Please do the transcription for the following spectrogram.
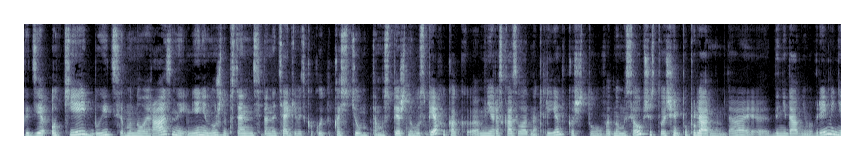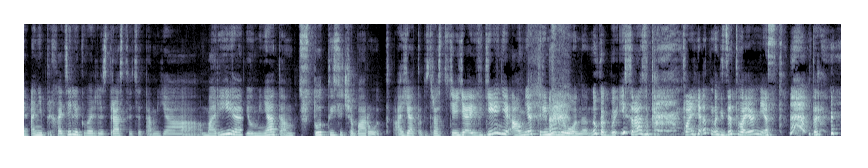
где окей быть мной разной, мне не нужно постоянно на себя натягивать какой-то костюм там успешного успеха, как э, мне рассказывала одна клиентка, что в одном из сообществ очень очень популярным, да, э, до недавнего времени. Они приходили и говорили, здравствуйте, там я Мария, и у меня там 100 тысяч оборот. А я там, здравствуйте, я Евгений, а у меня 3 миллиона. Ну, как бы, и сразу понятно, где твое место.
